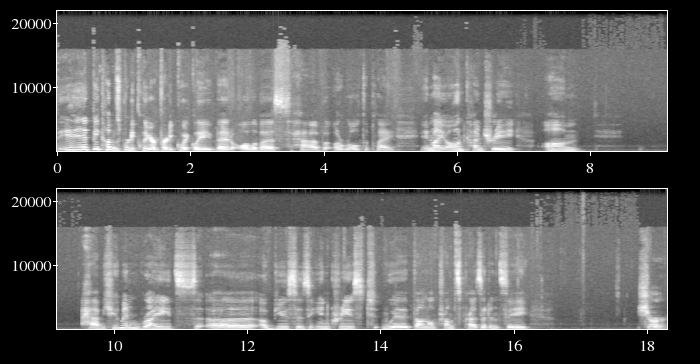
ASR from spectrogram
It becomes pretty clear pretty quickly that all of us have a role to play. In my own country, um, have human rights uh, abuses increased with Donald Trump's presidency? Sure,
